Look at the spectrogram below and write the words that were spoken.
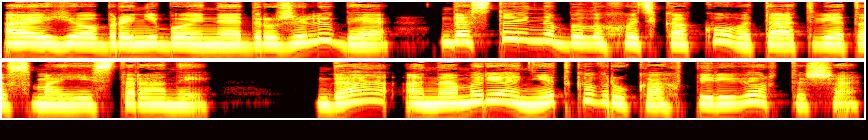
а ее бронебойное дружелюбие достойно было хоть какого-то ответа с моей стороны. Да, она марионетка в руках перевертыша,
